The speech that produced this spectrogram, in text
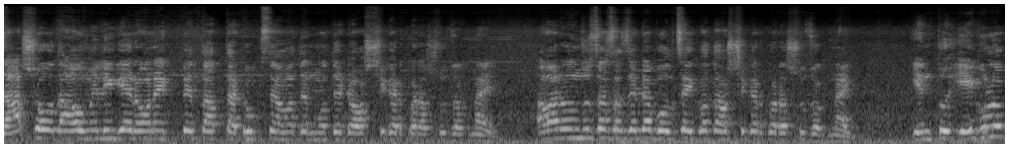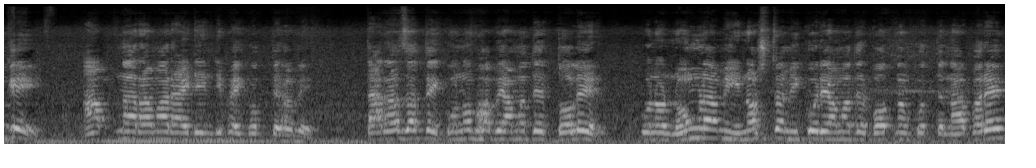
জাসদ আওয়ামী লীগের অনেক পেতাত্তা ঢুকছে আমাদের মধ্যে, এটা অস্বীকার করার সুযোগ নাই। আমার অঞ্জু চাচা যেটা বলছে, এই কথা অস্বীকার করার সুযোগ নাই। কিন্তু এগুলোকে আপনার আমার আইডেন্টিফাই করতে হবে। তারা যাতে কোনোভাবে আমাদের দলের কোনো নোংরামি, নষ্টামি করে আমাদের বদনাম করতে না পারে,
